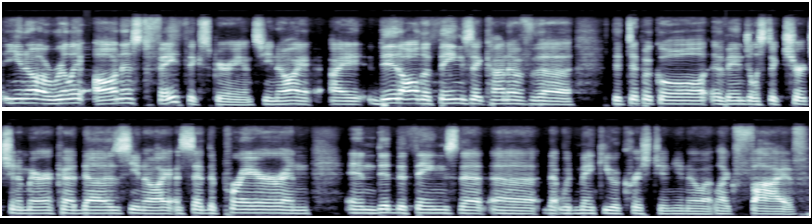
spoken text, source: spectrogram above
you know, a really honest faith experience. You know, I I did all the things that kind of the the typical evangelistic church in America does. You know, I, I said the prayer and and did the things that uh, that would make you a Christian. You know, at like five,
